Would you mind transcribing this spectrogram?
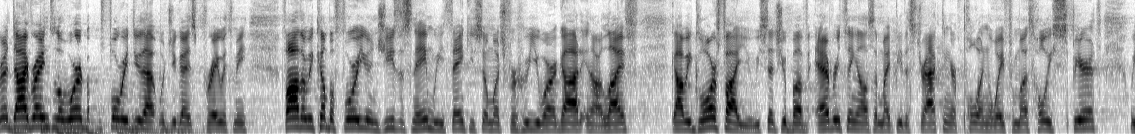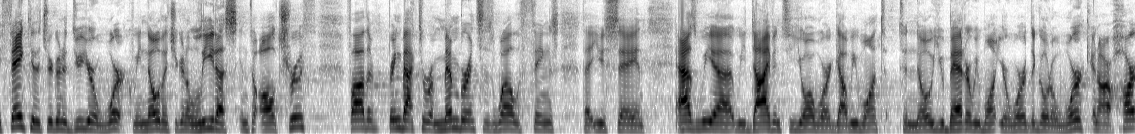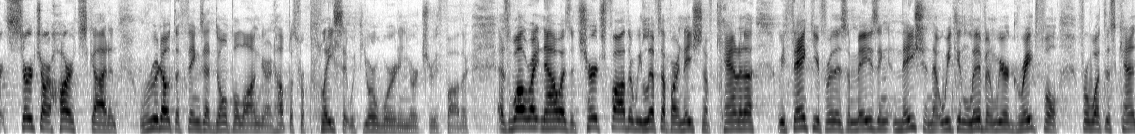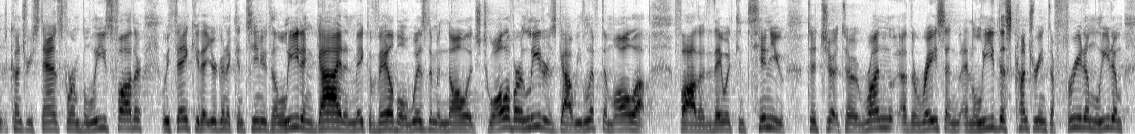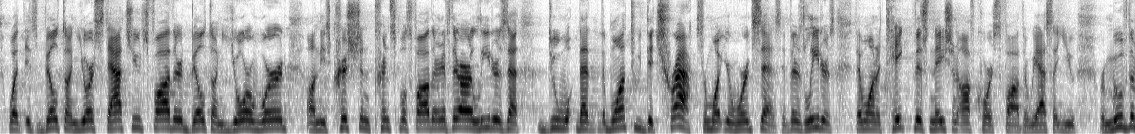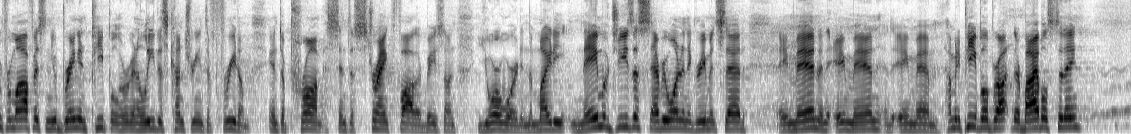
We're going to dive right into the word, but before we do that, would you guys pray with me? Father, we come before you in Jesus' name. We thank you so much for who you are, God, in our life. God, we glorify you. We set you above everything else that might be distracting or pulling away from us. Holy Spirit, we thank you that you're going to do your work. We know that you're going to lead us into all truth. Father, bring back to remembrance as well the things that you say. And as we, uh, we dive into your word, God, we want to know you better. We want your word to go to work in our hearts, search our hearts, God, and root out the things that don't belong there and help us replace it with your word and your truth, Father. As well, right now, as a church, Father, we lift up our nation of Canada. We thank you for this amazing nation that we can live in. We are grateful for what this country stands for and believes, Father. We thank you that you're going to continue to lead and guide and make available wisdom and knowledge to all of our leaders, God. We lift them all up, Father, that they would continue to, to run uh, the race and, and lead this country into freedom, lead them what is built on your statutes, Father, built on your word, on these Christian principles, Father. And if there are leaders that do that want to detract from what your word says, if there's leaders that want to take this nation off course, Father, we ask that you remove them from office and you bring in people who are going to lead this country into freedom, into promise, into strength, Father, based on your word. In the mighty name of Jesus, everyone in agreement said, Amen and amen and amen. How many people brought their Bibles today?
